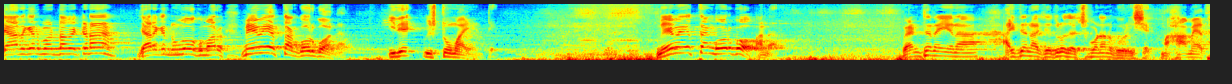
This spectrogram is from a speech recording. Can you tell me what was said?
జాతకలు పడ్డావు ఇక్కడ? జాతకలు నువ్వు ఒక మరో మేమే ఇస్తాం కోరుకో అన్నారు. ఇదే విష్ణుమాయ అంటే. మేమే ఇస్తాం కోరుకో అన్నారు. వెంటనే ఈయన అయితే నా చేతిలో చచ్చిపోవడానికి కోరేశాడు మహామేధ.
